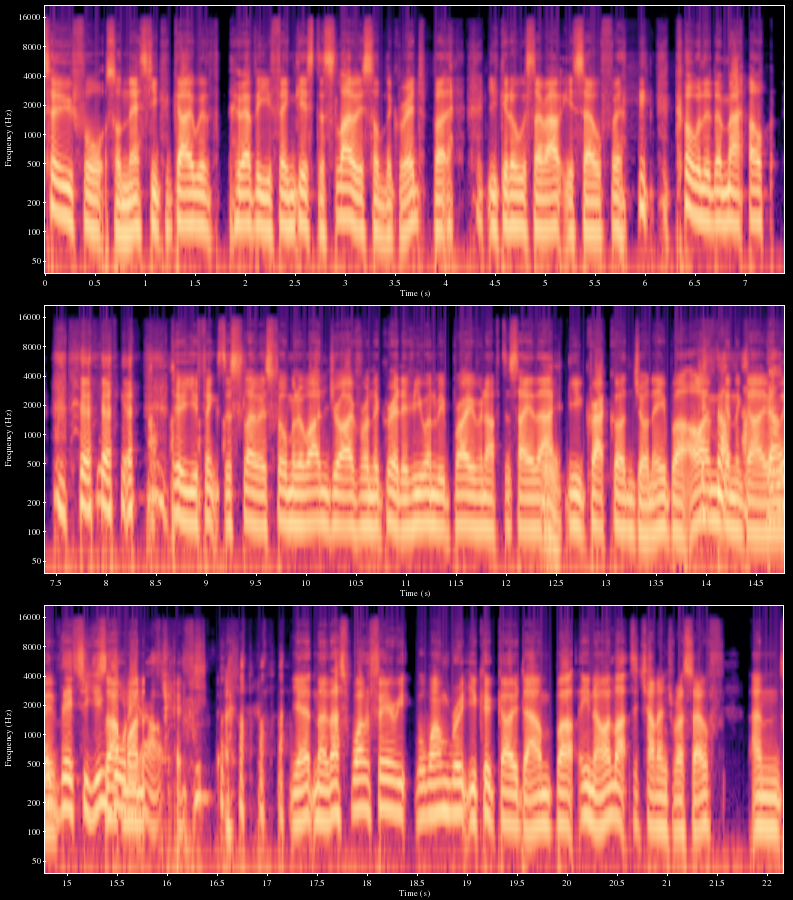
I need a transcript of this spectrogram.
two thoughts on this. You could go with whoever you think is the slowest on the grid, but you could also out yourself and calling them out. Who you think's the slowest Formula One driver on the grid? If you want to be brave enough to say that, you crack on, Johnny. But I'm going to go No, with this, you someone. yeah, no, that's one theory, well, one route you could go down. But you know, I like to challenge myself, and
